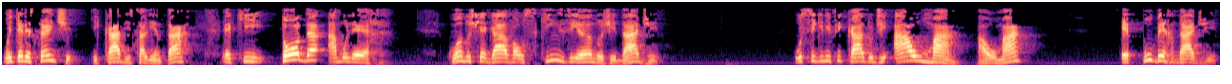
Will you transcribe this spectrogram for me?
O interessante, e cabe salientar, é que toda a mulher, quando chegava aos 15 anos de idade, o significado de alma, alma, é puberdade.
